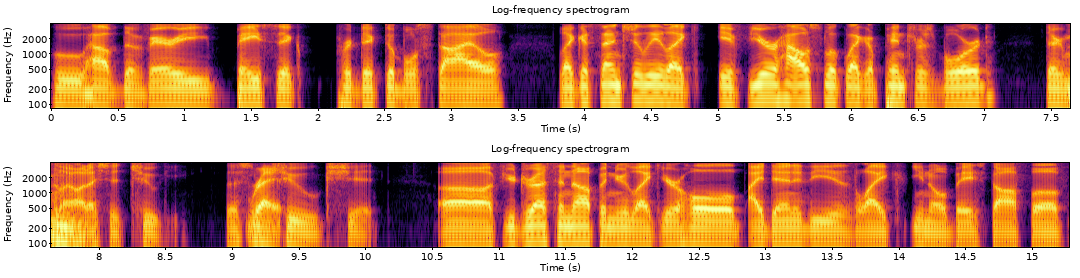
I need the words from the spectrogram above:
who have the very basic, predictable style. Like essentially, like if your house looked like a Pinterest board, they're gonna be Mhm. like, "Oh, that shit Cheugy. That's some Right. Chug shit." Uh, if you're dressing up and you're like your whole identity is like you know based off of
